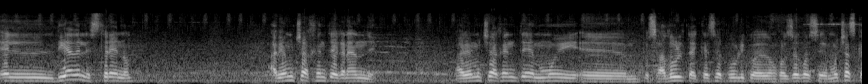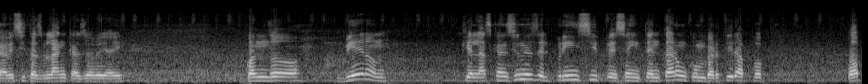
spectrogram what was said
el día del estreno, había mucha gente grande, había mucha gente muy eh, pues, adulta, que es el público de don José José, muchas cabecitas blancas yo veía ahí. Cuando vieron que las canciones del príncipe se intentaron convertir a pop, pop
